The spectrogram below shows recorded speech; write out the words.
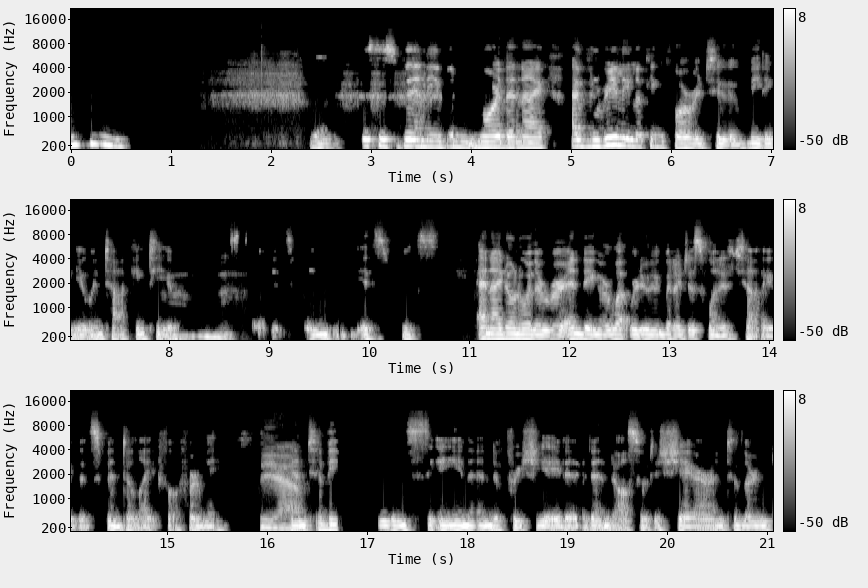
Mhm. Yeah, this has been even more than I. I've been really looking forward to meeting you and talking to you. Mm, So It's been, it's, it's, and I don't know whether we're ending or what we're doing, but I just wanted to tell you that it's been delightful for me yeah. and to be and seen and appreciated and also to share and to learn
